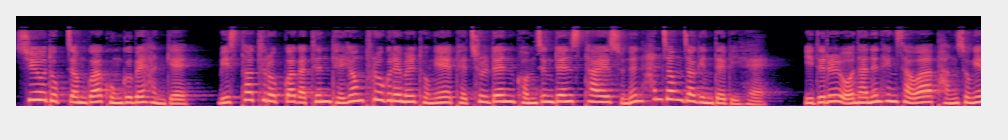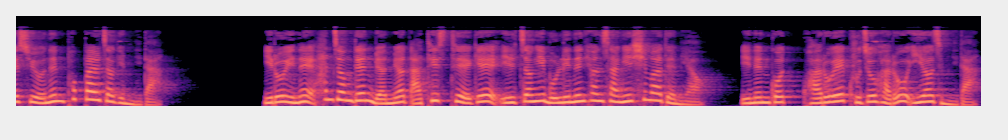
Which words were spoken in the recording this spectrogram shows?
수요 독점과 공급의 한계, 미스터 트롯과 같은 대형 프로그램을 통해 배출된 검증된 스타의 수는 한정적인 데 비해 이들을 원하는 행사와 방송의 수요는 폭발적입니다. 이로 인해 한정된 몇몇 아티스트에게 일정이 몰리는 현상이 심화되며 이는 곧 과로의 구조화로 이어집니다.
